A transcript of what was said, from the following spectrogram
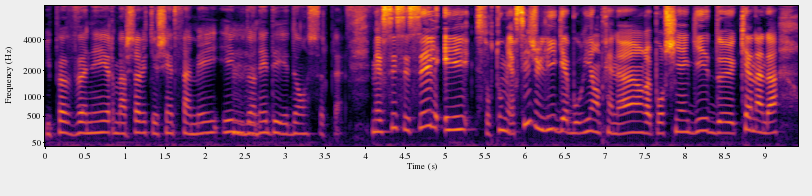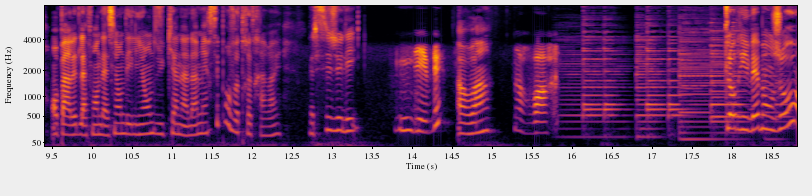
ils peuvent venir marcher avec les chiens de famille et nous mhm. donner des dons sur place. Merci Cécile et surtout merci Julie Gaboury, entraîneur pour Chien Guide Canada. On parlait de la Fondation des Lions du Canada. Merci pour votre travail. Merci Julie. Bienvenue. Au revoir. Au revoir. Claude Rivet, bonjour.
